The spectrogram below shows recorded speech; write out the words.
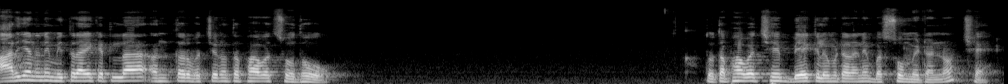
આર્યન અને મિત્રાએ કેટલા અંતર વચ્ચેનો તફાવત શોધો તો તફાવત છે બે કિલોમીટર અને બસો મીટરનો છે.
